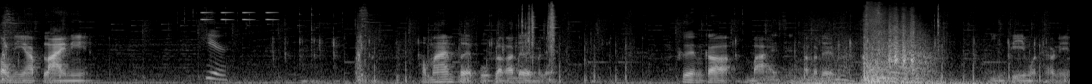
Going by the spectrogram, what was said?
ตรงนี้ครับลายนี้ Here. พอม่านเปิดปุ๊บเราก็เดินมาเลย เพื่อนก็บายเสร็จเราก็เดินมายิงฟรีหมดแถวนี้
